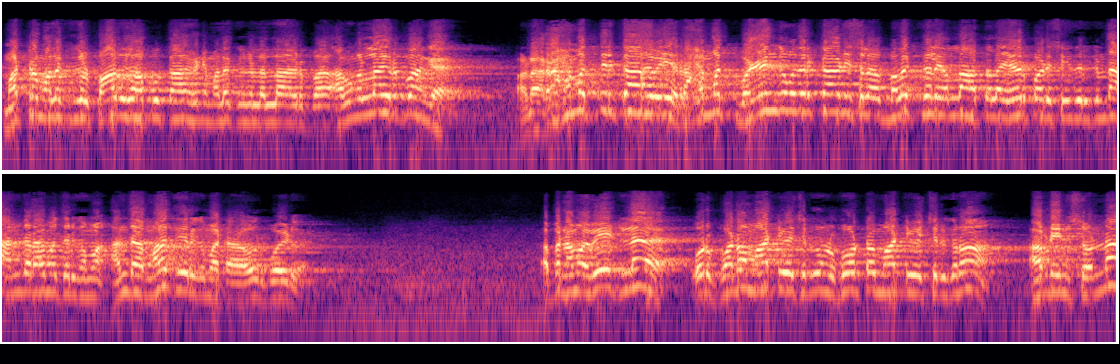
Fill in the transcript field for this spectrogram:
மற்ற மலக்குகள் பாதுகாப்புக்காக மலக்குகள் எல்லாம் இருப்பாங்க அவங்க எல்லாம் இருப்பாங்க. ஆனா ரஹமத்திற்காக வழங்குவதற்கான சில மலக்களை எல்லா ஏற்பாடு செய்திருக்கின்ற அந்த ராமத்தில் இருக்க அந்த மலக்கு இருக்க மாட்டார் அவர் போயிடுவார். அப்ப நம்ம வீட்டுல ஒரு படம் மாட்டி வச்சிருக்கோம் ஒரு போட்டோ மாட்டி வச்சிருக்கிறோம் அப்படின்னு சொன்னா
